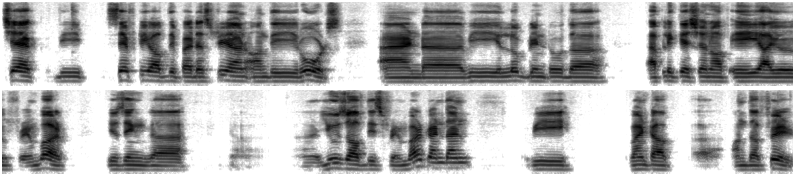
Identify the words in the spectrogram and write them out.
check the safety of the pedestrian on the roads, and uh, we looked into the application of AEIO framework using uh, use of this framework, and then we went up uh, on the field.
